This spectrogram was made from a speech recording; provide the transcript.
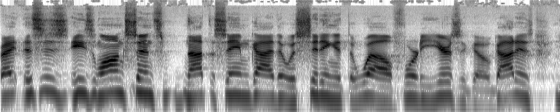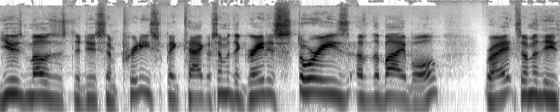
Right? This is, he's long since not the same guy that was sitting at the well 40 years ago. God has used Moses to do some pretty spectacular, some of the greatest stories of the Bible, right? Some of these,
